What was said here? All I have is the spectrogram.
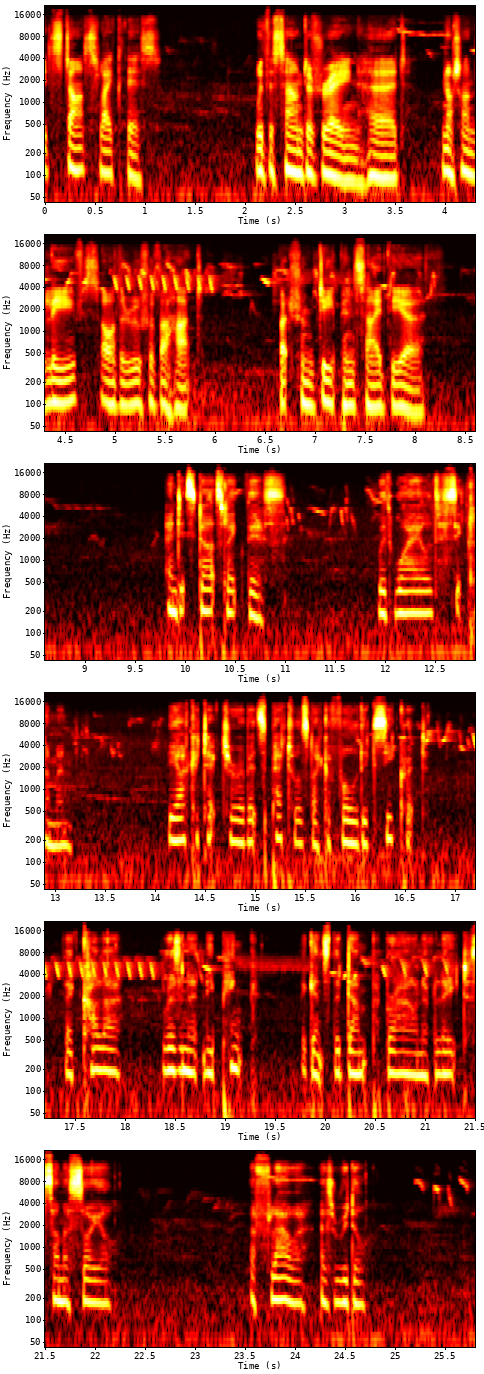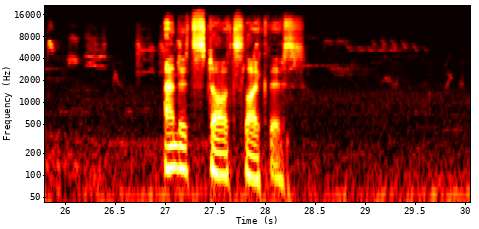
It starts like this, with the sound of rain heard not on leaves or the roof of a hut, but from deep inside the earth. And it starts like this, with wild cyclamen, the architecture of its petals like a folded secret, their colour resonantly pink against the damp brown of late summer soil. A flower as riddle. And it starts like this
